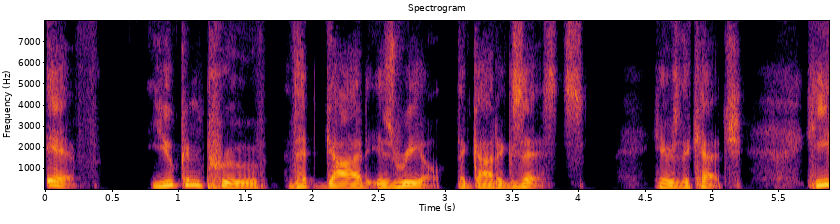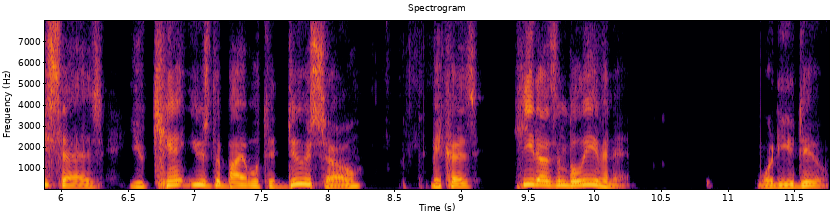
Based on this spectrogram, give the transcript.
if you can prove that God is real, that God exists. Here's the catch. He says you can't use the Bible to do so because he doesn't believe in it. What do you do?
